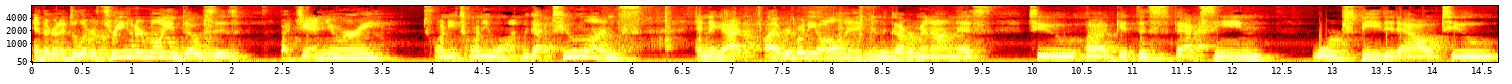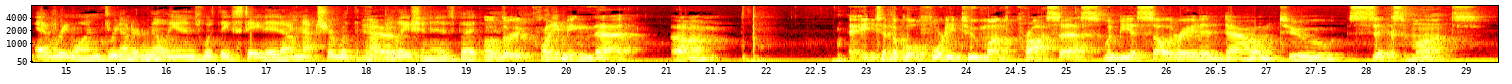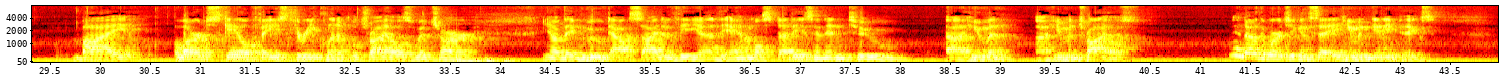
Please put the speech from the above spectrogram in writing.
And they're going to deliver 300 million doses by January 2021. We got two months, and they got everybody all in in the government on this to uh, get this vaccine warp speeded out to everyone. 300 million is what they've stated. I'm not sure what the Yeah. population is, but Well, they're claiming that um, a typical 42 month process would be accelerated down to six months by large scale phase three clinical trials, which are, you know, they've moved outside of the uh, the animal studies and into uh, human uh, human trials. In other words, you can say human guinea pigs.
